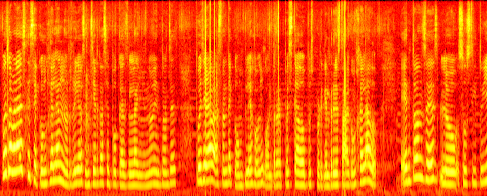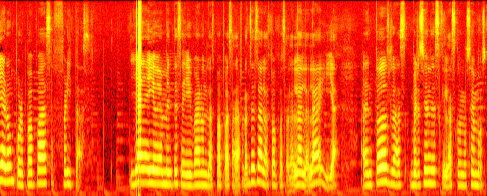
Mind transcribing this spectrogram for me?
pues la verdad es que se congelan los ríos en ciertas épocas del año, ¿no? Entonces, pues era bastante complejo encontrar pescado, pues porque el río estaba congelado. Entonces lo sustituyeron por papas fritas. Ya de ahí obviamente se llevaron las papas a la francesa, las papas a la la la la y ya. En todas las versiones que las conocemos.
